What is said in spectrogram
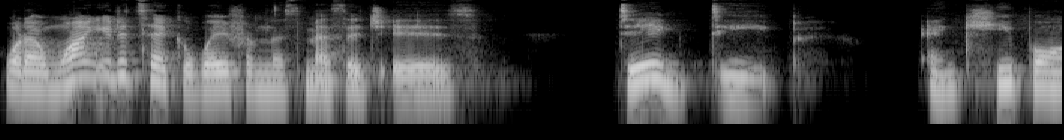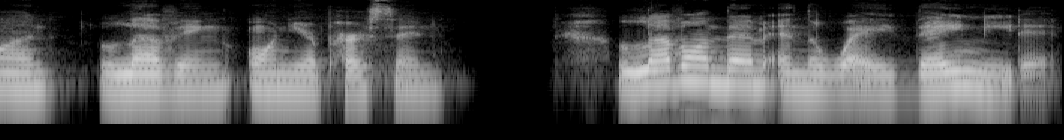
what I want you to take away from this message is dig deep and keep on loving on your person. Love on them in the way they need it,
